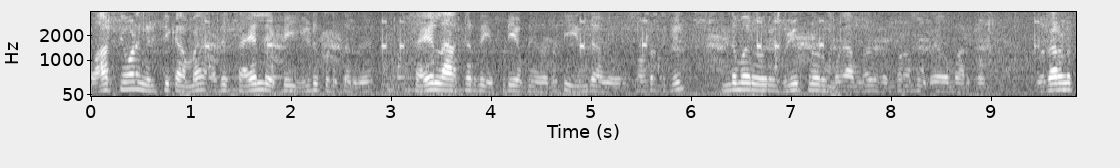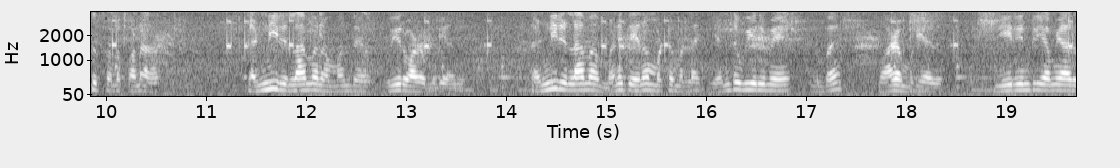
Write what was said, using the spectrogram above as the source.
வார்த்தையோடு நிறுத்திக்காமல் அது செயலில் எப்படி ஈடுபடுத்துறது செயலாக்குறது எப்படி அப்படிங்கிறத பற்றி இந்த ஒரு சொல்கிறதுக்கு இந்த மாதிரி ஒரு விழிப்புணர்வு முகாம்கள் ரொம்ப ரொம்ப உபயோகமாக இருக்கும். உதாரணத்துக்கு சொல்லப்போனால் தண்ணீர் இல்லாமல் நம்ம வந்து உயிர் வாழ முடியாது. தண்ணீர் இல்லாமல் மனித இனம் மட்டுமல்ல எந்த உயிருமே நம்ம வாழ முடியாது. நீரின்றி அமையாது.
